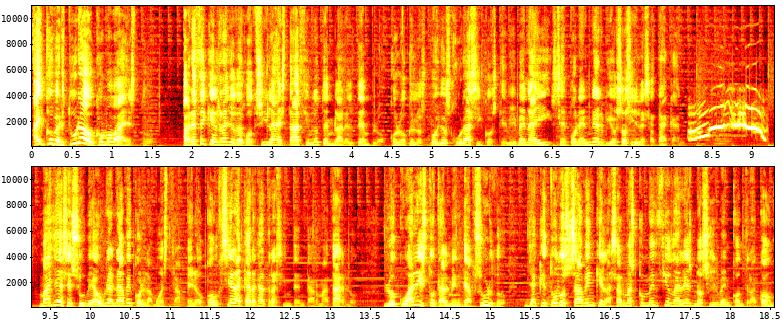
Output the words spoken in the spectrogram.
¿Hay cobertura o cómo va esto? Parece que el rayo de Godzilla está haciendo temblar el templo, con lo que los pollos jurásicos que viven ahí se ponen nerviosos y les atacan. Maya se sube a una nave con la muestra, pero Kong se la carga tras intentar matarlo, lo cual es totalmente absurdo, ya que todos saben que las armas convencionales no sirven contra Kong,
